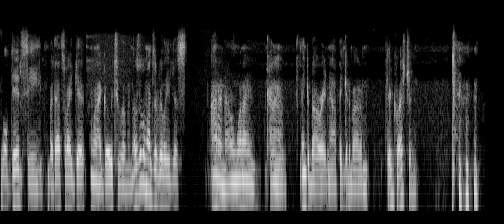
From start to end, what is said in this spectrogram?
well did see but that's what i get when i go to them and those are the ones that really just i don't know what i kind of think about right now thinking about them good question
